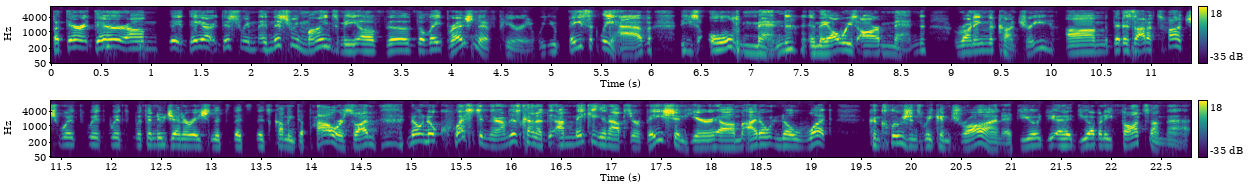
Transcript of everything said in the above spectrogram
but they're they're um, they, they are this re- and this reminds me of the the late Brezhnev period, where you basically have these old men, and they always are men, running the country um, that is out of touch with with with with the new generation that's that's, that's coming to power. So I'm no no question there. I'm just kind of I'm making an observation here. Um, I don't know what conclusions we can draw on it. Do you do, uh, do you have any thoughts on that?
